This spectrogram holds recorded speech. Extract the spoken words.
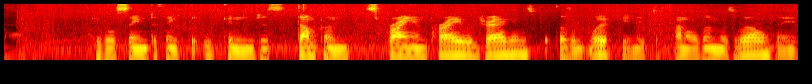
Uh, people seem to think that you can just dump and spray and pray with dragons, but it doesn't work. You need to funnel them as well. They're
